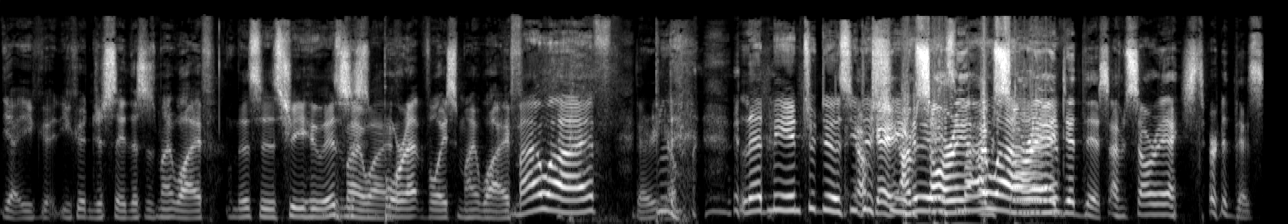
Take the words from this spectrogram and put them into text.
Yeah, you could you couldn't just say this is my wife. This is she who is This my is wife. Borat voice, my wife. My wife. there you go. Let me introduce you to she okay, I'm sorry. I'm sorry I did this. I'm sorry I started this.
